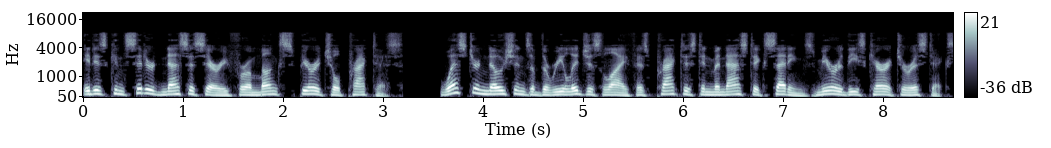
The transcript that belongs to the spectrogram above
It is considered necessary for a monk's spiritual practice. Western notions of the religious life as practiced in monastic settings mirror these characteristics.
